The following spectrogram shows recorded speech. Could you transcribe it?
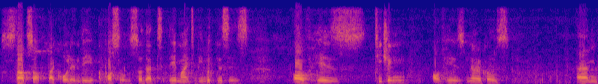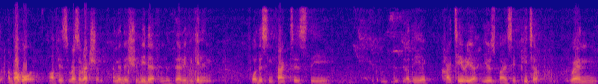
starts off by calling the apostles so that they might be witnesses of his teaching, of his miracles, and above all, of his resurrection. And that they should be there from the very beginning. For this, in fact, is the, the, the criteria used by St. Peter when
